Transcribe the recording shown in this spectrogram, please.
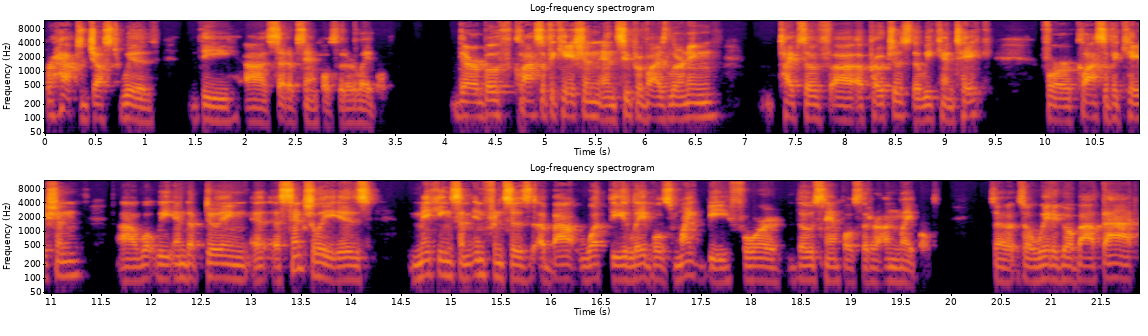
perhaps just with the uh, set of samples that are labeled. There are both classification and supervised learning types of uh, approaches that we can take. For classification, uh, what we end up doing essentially is making some inferences about what the labels might be for those samples that are unlabeled. So, so a way to go about that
